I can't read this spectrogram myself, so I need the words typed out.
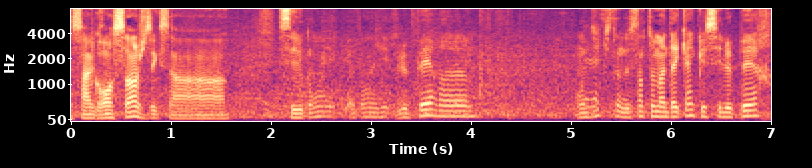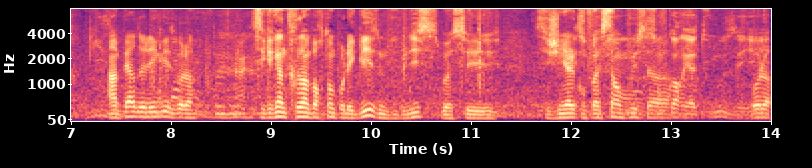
c'est un grand saint, je sais que c'est un. C'est le, comment, attendez, le père. Euh, on dit que c'est de saint Thomas d'Aquin que c'est le père, un père de l'église, voilà. C'est quelqu'un de très important pour l'église, donc je me dis, bah, c'est c'est génial qu'on fasse ça en plus. Son à- corps est à Toulouse et Voilà.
